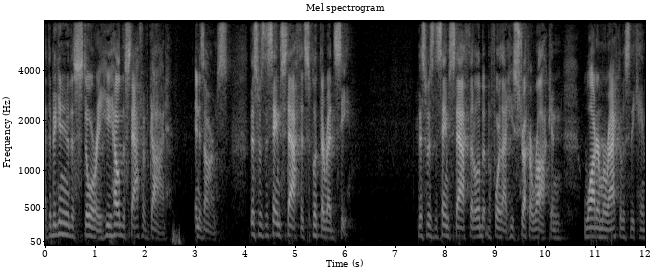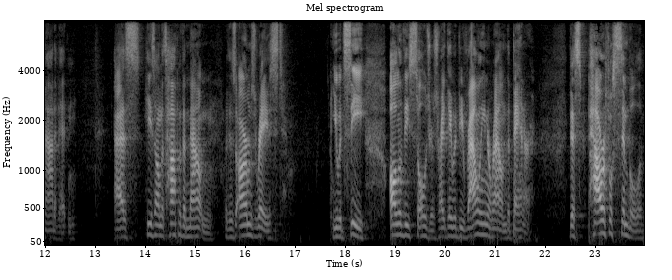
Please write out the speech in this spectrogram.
at the beginning of the story, he held the staff of God in his arms. This was the same staff that split the Red Sea. This was the same staff that a little bit before that he struck a rock and water miraculously came out of it. And as he's on the top of the mountain with his arms raised, you would see all of these soldiers, right? They would be rallying around the banner, this powerful symbol of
